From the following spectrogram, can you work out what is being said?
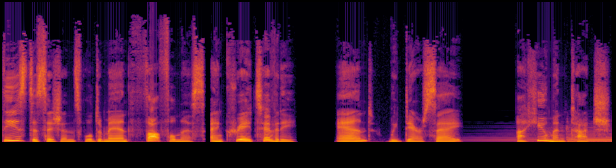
These decisions will demand thoughtfulness and creativity, and, we dare say, a human touch.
